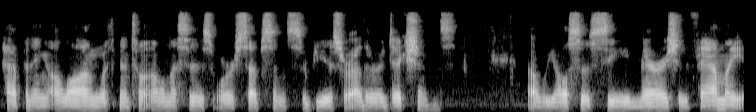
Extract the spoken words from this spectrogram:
happening along with mental illnesses or substance abuse or other addictions. Uh, we also see marriage and family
